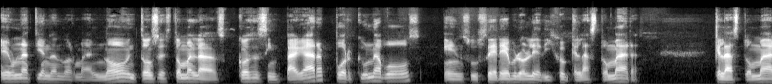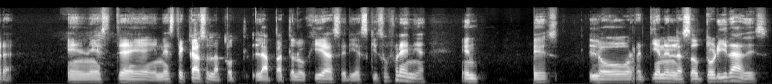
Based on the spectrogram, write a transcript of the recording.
en una tienda normal, no? Entonces toma las cosas sin pagar porque una voz en su cerebro le dijo que las tomara, que las tomara en este, en este caso la, patología sería esquizofrenia, entonces lo retienen las autoridades.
